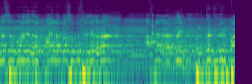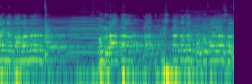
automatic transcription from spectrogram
नसेल कोणाच्या घरात पाय लावत असेल दुसऱ्याच्या घरात. आपल्या घरात नाही पण कधीतरी पाहण्यात आला ना. मग राधा राधकृष्णाचा जर फोटो पाहिला असेल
